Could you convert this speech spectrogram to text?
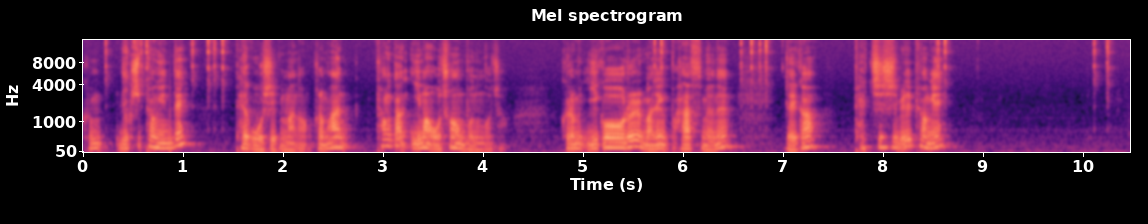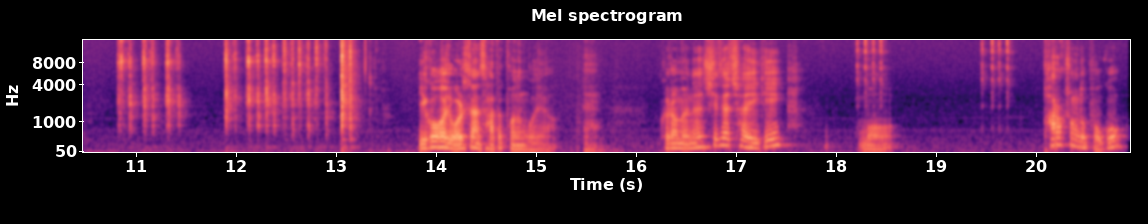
그럼 60평인데 150만 원 그럼 한 평당 2만 5천 원 보는 거죠 그러면 이거를 만약에 받았으면은 내가 171평에 이거 가지고 월세 한 400 버는 거예요 네. 그러면은 시세 차익이 뭐 8억 정도 보고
